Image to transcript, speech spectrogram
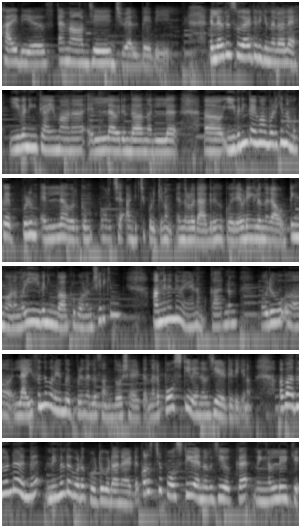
hi dears I'm R J Jewel Baby എല്ലാവരും സുഖമായിട്ടിരിക്കുന്നല്ലോ അല്ലേ? ഈവനിങ് ടൈമാണ് എല്ലാവരും എന്താ നല്ല ഈവനിങ് ടൈം ആകുമ്പോഴേക്കും നമുക്ക് എപ്പോഴും എല്ലാവർക്കും കുറച്ച് അടിച്ചു പൊളിക്കണം എന്നുള്ളൊരു ആഗ്രഹമൊക്കെ വരും. എവിടെയെങ്കിലും ഒന്നൊരു ഔട്ടിങ് പോകണം ഒരു ഈവനിങ് വാക്ക് പോകണം. ശരിക്കും അങ്ങനെ തന്നെ വേണം. കാരണം ഒരു ലൈഫ് എന്ന് പറയുമ്പോൾ എപ്പോഴും നല്ല സന്തോഷമായിട്ട് നല്ല പോസിറ്റീവ് എനർജി ആയിട്ടിരിക്കണം. അപ്പോൾ അതുകൊണ്ട് തന്നെ നിങ്ങളുടെ കൂടെ കൂട്ടുകൂടാനായിട്ട് കുറച്ച് പോസിറ്റീവ് എനർജിയൊക്കെ നിങ്ങളിലേക്ക്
